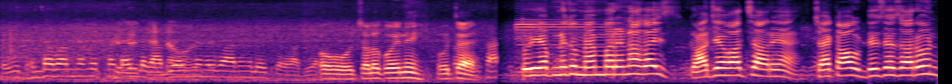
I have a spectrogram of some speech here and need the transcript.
तो वो झंडा बांधने में इतना टाइम लगा दिया उन्होंने मेरे को आने में लेट करवा दिया। ओ चलो कोई नहीं होता है तो ये अपने जो मेंबर है ना गाइस गाजियाबाद से आ रहे हैं। Check out this is Arun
